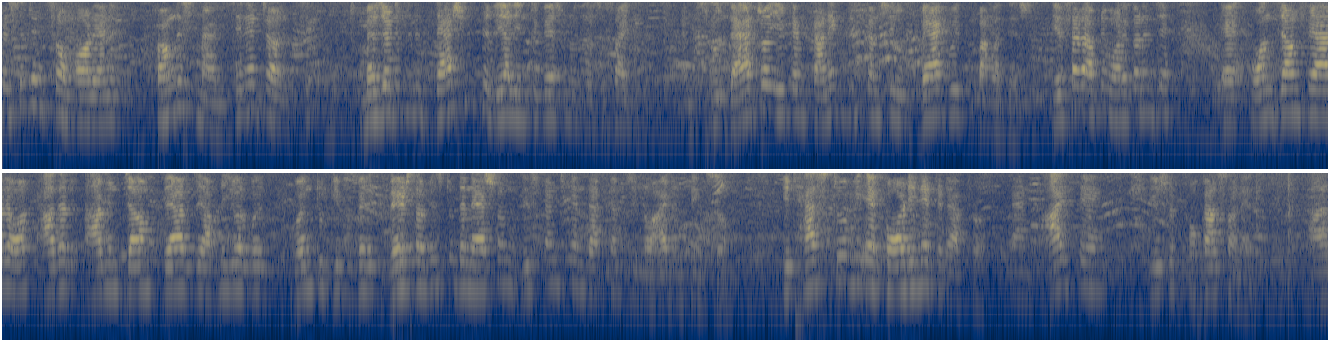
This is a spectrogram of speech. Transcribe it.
president from or an congressman, senator, se- majority leader. That should be the real integration with the society. And through that way you can connect this country back with Bangladesh. এছাড়া আপনি মনে করেন যে uh, one jump here or other I mean jump there যে আপনি you are going, going to give very great service to the nation, this country and that country. No, I don't think so. It has to be a coordinated approach and I think you should focus on it. আর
